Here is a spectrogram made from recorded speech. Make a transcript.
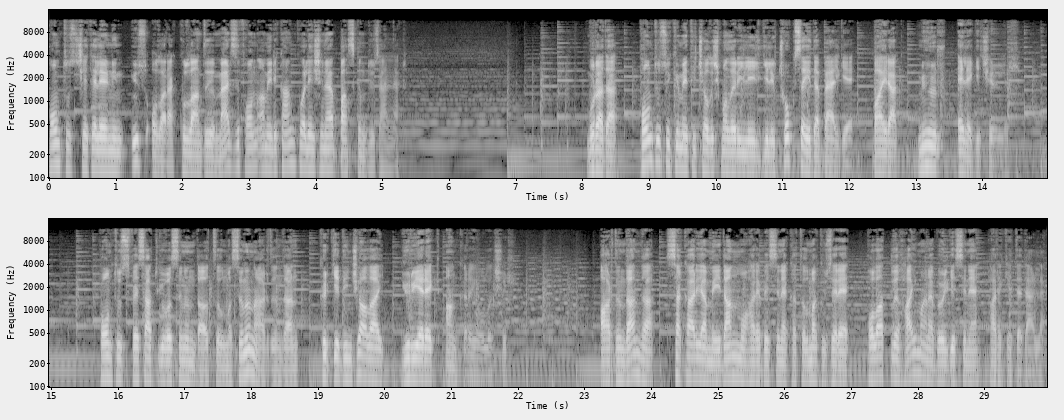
Pontus çetelerinin üs olarak kullandığı Merzifon Amerikan Koleji'ne baskın düzenler. Burada Pontus hükümeti çalışmaları ile ilgili çok sayıda belge, bayrak, mühür ele geçirilir. Pontus fesat yuvasının dağıtılmasının ardından 47. alay yürüyerek Ankara'ya ulaşır. Ardından da Sakarya Meydan Muharebesi'ne katılmak üzere Polatlı Haymana bölgesine hareket ederler.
